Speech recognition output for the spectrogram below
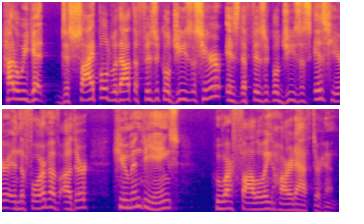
how do we get discipled without the physical Jesus here? Is the physical Jesus is here in the form of other human beings who are following hard after him.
